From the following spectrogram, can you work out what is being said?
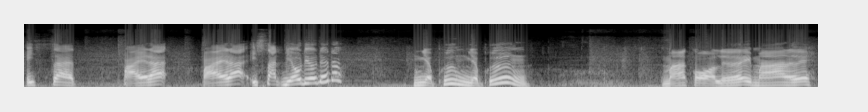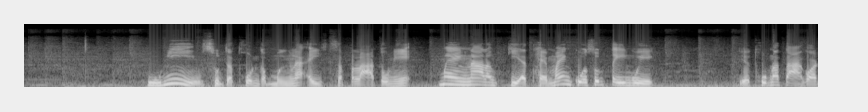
ไอ้สัตว์ไปละไปละไอ้สัตว์เดี๋ยวเดี๋ยวเดี๋ยวเดี๋ยวมึงอย่าพึ่งมึงอย่าพึ่ง มาก่อนเลยมาเลย กูนี่สุดจะทนกับมึงแล้วไอสัตว์ปหลาดตัวนี้ แม่งน่ารังเกียจแถมแม่งกลัวส้นตีนกูอีก เดี๋ยวทุบหน้าต่างก่อน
